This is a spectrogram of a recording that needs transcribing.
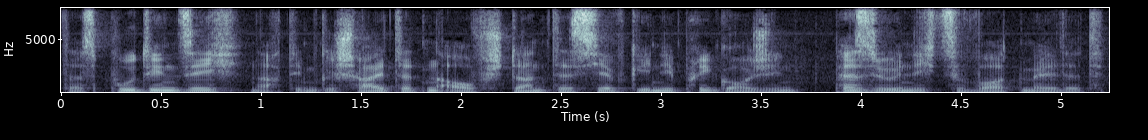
dass Putin sich nach dem gescheiterten Aufstand des Jewgeni Prigozhin persönlich zu Wort meldet.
